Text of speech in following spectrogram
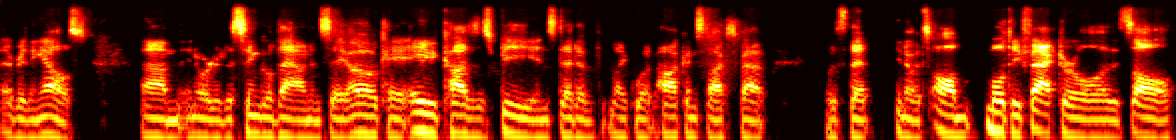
everything else um, in order to single down and say oh okay a causes b instead of like what hawkins talks about was that you know it's all multifactorial it's all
